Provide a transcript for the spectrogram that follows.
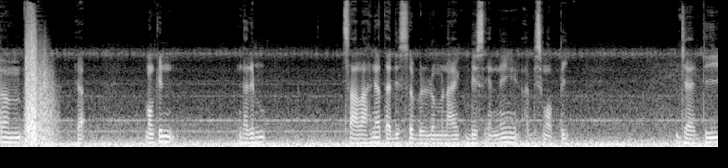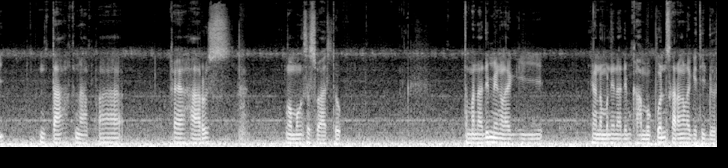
Um, ya, mungkin Nadim salahnya tadi sebelum naik bis ini habis ngopi. Jadi entah kenapa kayak harus ngomong sesuatu. Teman Nadim yang lagi yang nemenin Nadim Hamburg pun sekarang lagi tidur.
